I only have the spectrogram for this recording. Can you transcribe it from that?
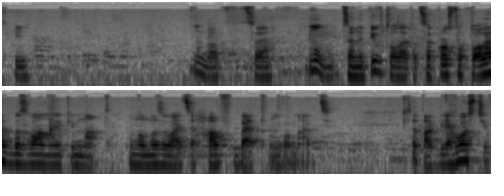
Такий. Ну так, це. Ну, це не півтуалета, це просто туалет без ванної кімнати. Воно називається half bedroom в Америці. Це так, для гостів.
